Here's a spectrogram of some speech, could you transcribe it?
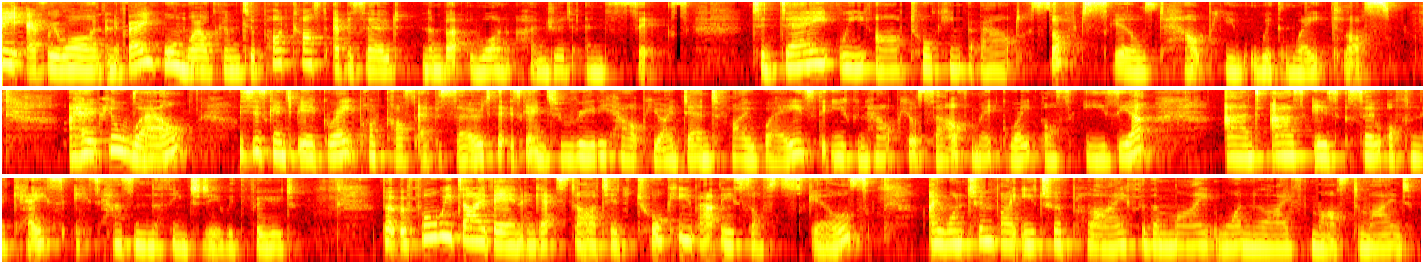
Hi, everyone, and a very warm welcome to podcast episode number 106. Today, we are talking about soft skills to help you with weight loss. I hope you're well. This is going to be a great podcast episode that is going to really help you identify ways that you can help yourself make weight loss easier. And as is so often the case, it has nothing to do with food. But before we dive in and get started talking about these soft skills, I want to invite you to apply for the My One Life Mastermind.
